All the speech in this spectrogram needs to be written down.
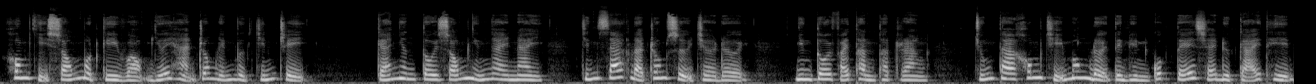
không chỉ sống một kỳ vọng giới hạn trong lĩnh vực chính trị. Cá nhân tôi sống những ngày này chính xác là trong sự chờ đợi, nhưng tôi phải thành thật rằng chúng ta không chỉ mong đợi tình hình quốc tế sẽ được cải thiện,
